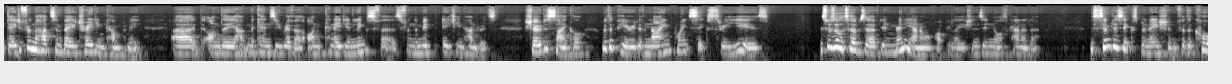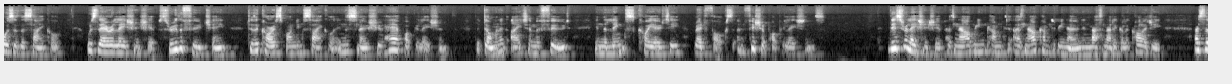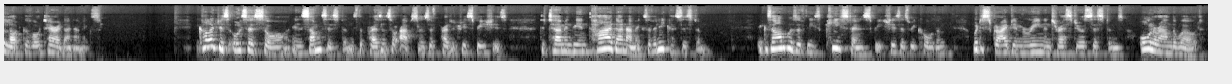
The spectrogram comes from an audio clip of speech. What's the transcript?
Data from the Hudson Bay Trading Company uh, on the Mackenzie River on Canadian lynx furs from the mid 1800s showed a cycle with a period of 9.63 years. This was also observed in many animal populations in North Canada. The simplest explanation for the cause of the cycle was their relationship through the food chain to the corresponding cycle in the snowshoe hare population, the dominant item of food in the lynx, coyote, red fox, and fisher populations. This relationship has now, come to, has now come to be known in mathematical ecology as the Lotka-Volterra dynamics. Ecologists also saw in some systems the presence or absence of predatory species determine the entire dynamics of an ecosystem. Examples of these keystone species, as we call them, were described in marine and terrestrial systems all around the world.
